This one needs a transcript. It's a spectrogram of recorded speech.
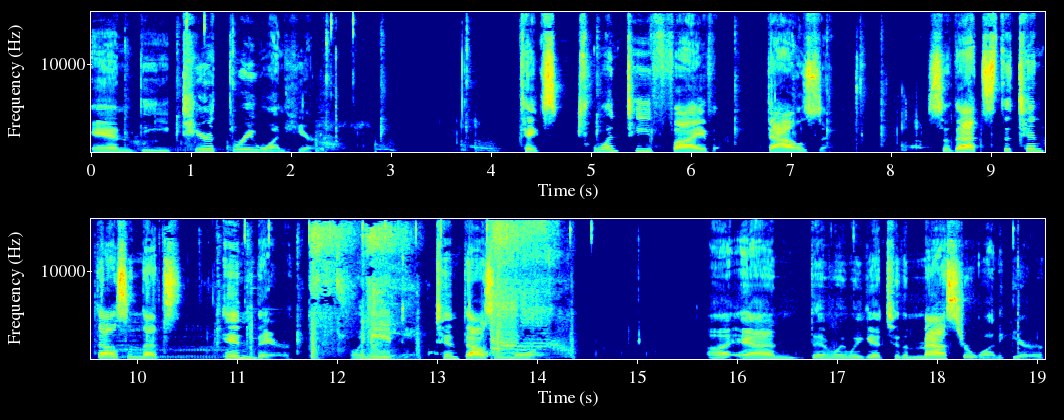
and the tier 3 one here takes 25,000. So that's the 10,000 that's in there. We need 10,000 more. Uh, and then when we get to the master one here,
